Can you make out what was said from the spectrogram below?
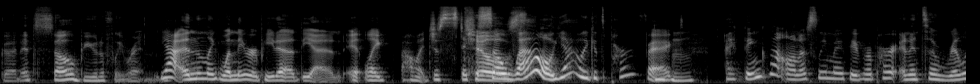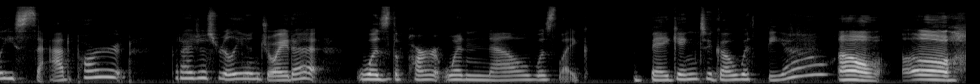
good. It's so beautifully written. Yeah, and then like when they repeat it at the end, it like oh, it just sticks Chills. so well. Yeah, like it's perfect. Mm-hmm. I think that honestly my favorite part, and it's a really sad part, but I just really enjoyed it, was the part when Nell was like begging to go with Theo. Oh, oh.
